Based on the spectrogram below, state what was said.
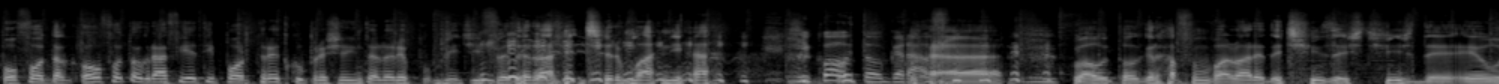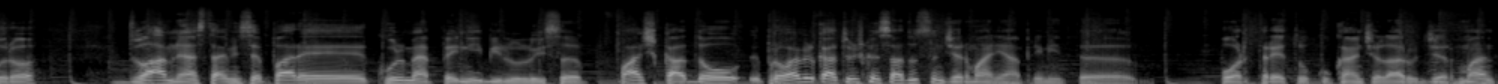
O, foto- o fotografie tip portret cu președintele Republicii Federale Germania și cu autograf. Da, cu autograf în valoare de 55 de euro. Doamne, asta mi se pare culmea penibilului, să faci cadou. Probabil că atunci când s-a dus în Germania a primit uh, portretul cu cancelarul german.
